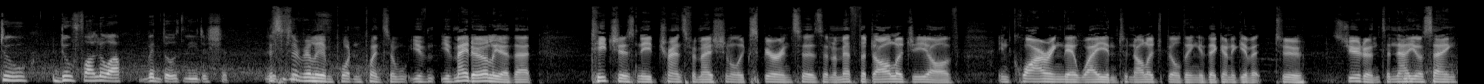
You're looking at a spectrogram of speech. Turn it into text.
to do follow up with those leadership. This is a really important point. So, you've, you've made earlier that teachers need transformational experiences and a methodology of inquiring their way into knowledge building if they're going to give it to students. And now mm. you're saying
